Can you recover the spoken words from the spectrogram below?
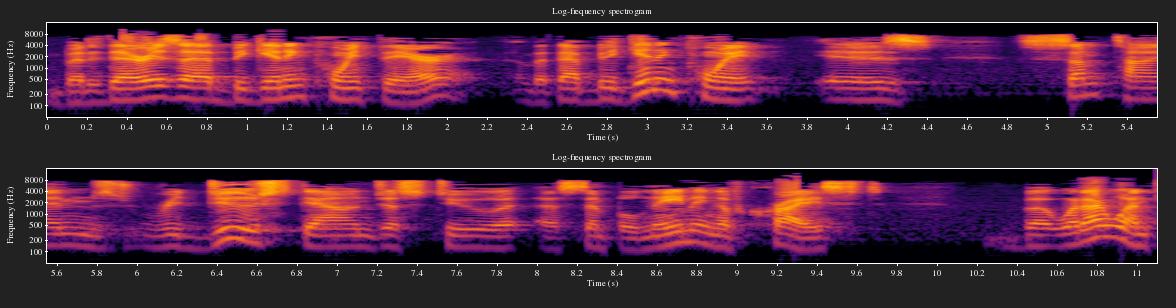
But there is a beginning point there, but that beginning point is sometimes reduced down just to a, a simple naming of Christ. But what I want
